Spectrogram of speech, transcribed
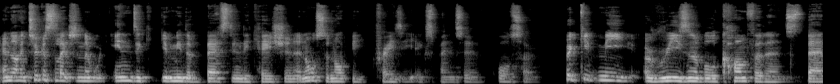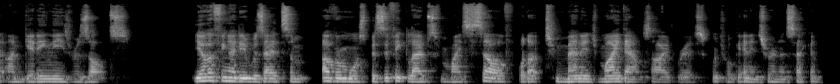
And I took a selection that would indi- give me the best indication and also not be crazy expensive, also but give me a reasonable confidence that I'm getting these results. The other thing I did was add some other more specific labs for myself to manage my downside risk, which we'll get into in a second.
